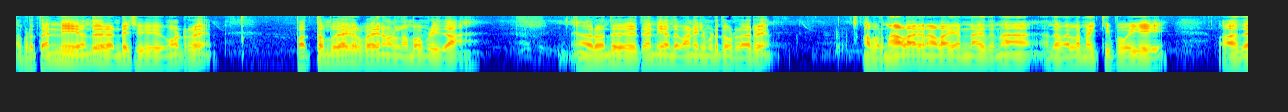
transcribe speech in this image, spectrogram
அப்புறம் தண்ணி வந்து ரெண்டு ஹெச்பி மோட்ரு பத்தொம்பது ஏக்கர் பதினொன்று நம்ப முடியுதா? அவர் வந்து தண்ணி அந்த வானிலை மட்டும் விடுறாரு. அப்புறம் நாளாக நாளாக என்ன ஆகுதுன்னா அந்த வெள்ளம் மக்கி போய் அந்த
